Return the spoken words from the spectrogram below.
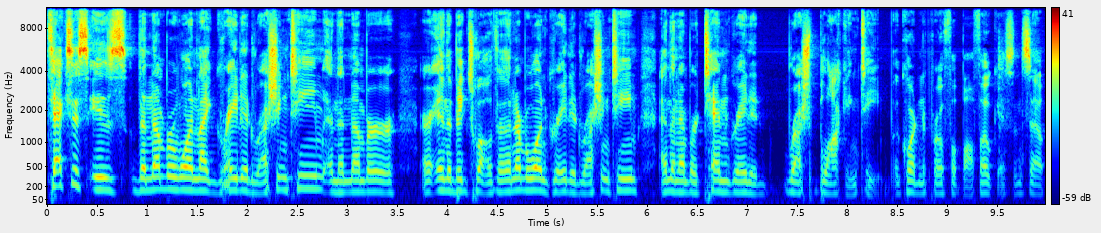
Texas is the number one like graded rushing team and the number or in the Big 12 they're the number one graded rushing team and the number 10 graded rush blocking team according to pro football focus. And so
